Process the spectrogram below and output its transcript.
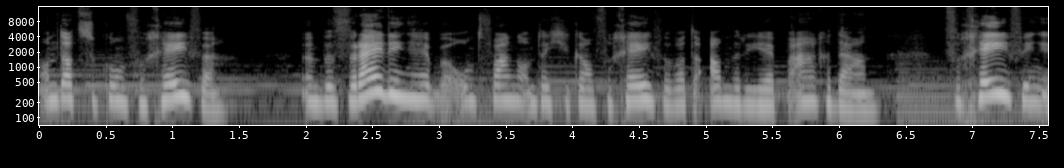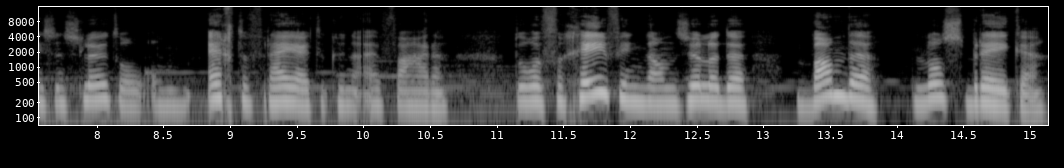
omdat ze kon vergeven. Een bevrijding hebben ontvangen omdat je kan vergeven wat de ander je hebt aangedaan. Vergeving is een sleutel om echte vrijheid te kunnen ervaren. Door vergeving dan zullen de banden losbreken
